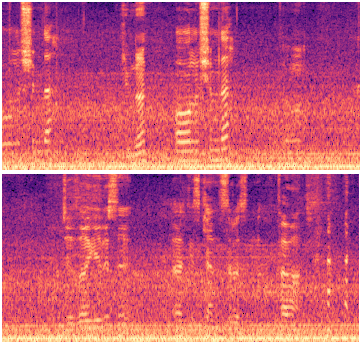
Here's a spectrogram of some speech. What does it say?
Oğluşumda. Kimden? Oğluşumda. Ceza gelirse herkes kendi sırasında. Tamam.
